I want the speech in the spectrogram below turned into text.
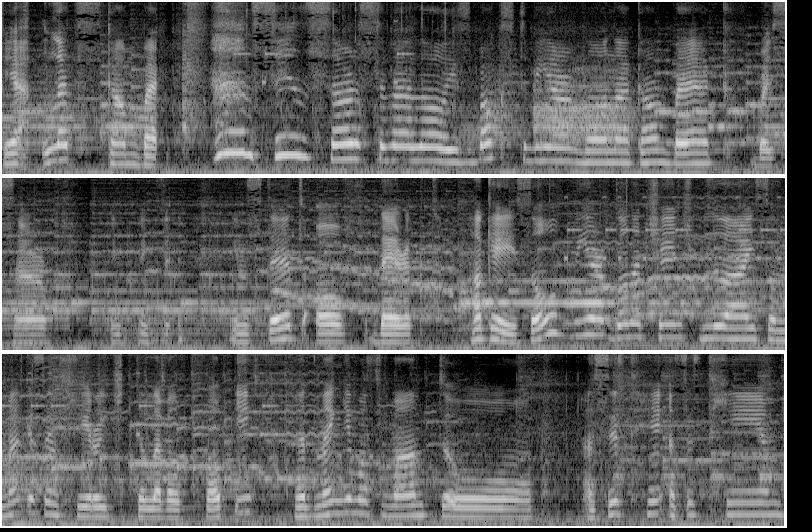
Yeah, let's come back. And since our Arsenal is boxed, we are gonna come back by in, in, instead of direct. Okay, so we are gonna change Blue Eyes on Mega since he reached the level 40 and Magnus want to assist him, assist him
